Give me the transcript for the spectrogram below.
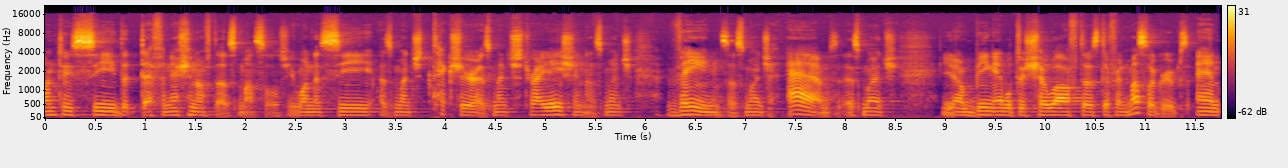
want to see the definition of those muscles you want to see as much texture as much striation as much veins as much abs as much you know being able to show off those different muscle groups and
